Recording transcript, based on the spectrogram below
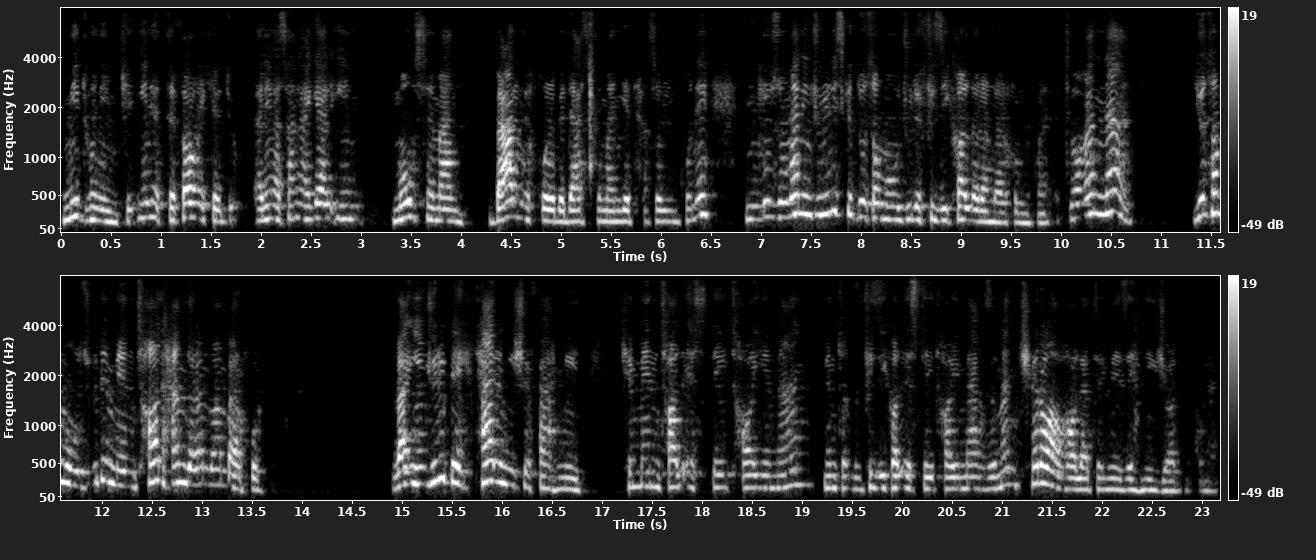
می‌دونیم که این اتفاقی که یعنی مثلا اگر این موس من بر می‌خوره به دست من یه تصادف کنه لزوما اینجوری نیست که دو تا موجود physical دارن برخورد می‌کنن. اتفاقا نه. دو تا موجود mental هم دارن با هم برخورد می‌کنن. و اینجوری بهتر میشه فهمید که mental state های من physical state های مغز من چرا حالت ذهنی ایجاد می‌کنه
